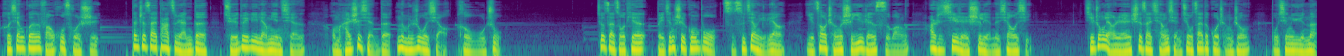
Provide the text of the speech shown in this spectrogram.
和相关防护措施，但是在大自然的绝对力量面前，我们还是显得那么弱小和无助。就在昨天，北京市公布此次降雨量已造成十一人死亡、二十七人失联的消息，其中两人是在抢险救灾的过程中不幸遇难，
